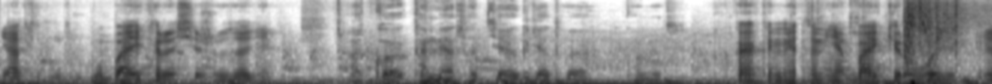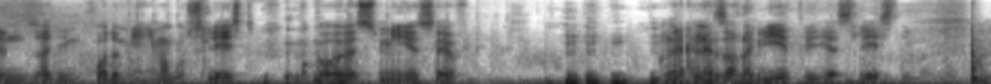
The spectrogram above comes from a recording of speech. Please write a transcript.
Я тут у байкера сижу сзади. А комета тебе где твоя комета? Какая комета? Меня байкер увозит, блин, задним ходом, я не могу слезть. Около СМИ, СФ. Он реально задом едет, и я слезть не могу.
